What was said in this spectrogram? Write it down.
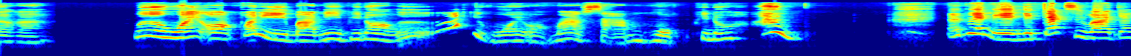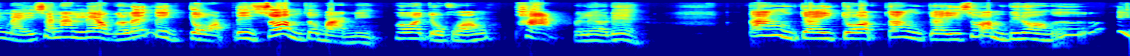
นะคะ มือหวยออกพอดีบาทนี้พี่น้องเอ้ยหวยออกมาสามหกพี่น้องไอ้เพื่อนเองก็จักสิว่าจังไหนฉะนั้นแล้วก็เลยได้จอบได้ซ่อมตัวบาทนี้เพราะว่าเจ้าของพลาดไปแล้วเด้ ตั้งใจจอบตั้งใจซ่อมพี่น้อง เอ้ย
